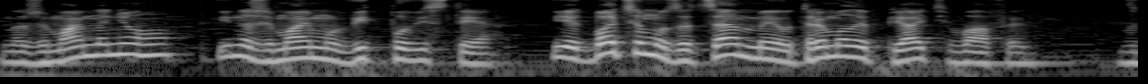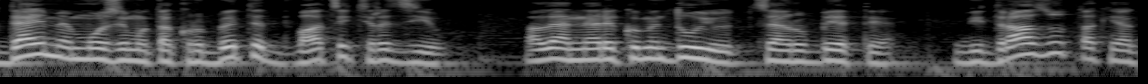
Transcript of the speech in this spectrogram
Нажимаємо на нього і нажимаємо відповісти. І як бачимо, за це ми отримали 5 вафель. В день ми можемо так робити 20 разів. Але не рекомендую це робити відразу, так як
